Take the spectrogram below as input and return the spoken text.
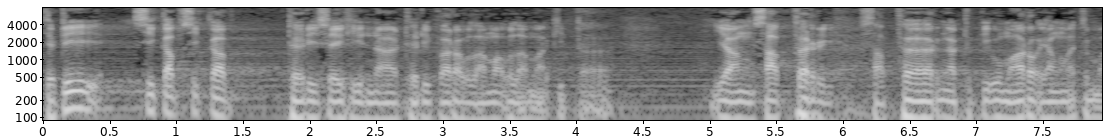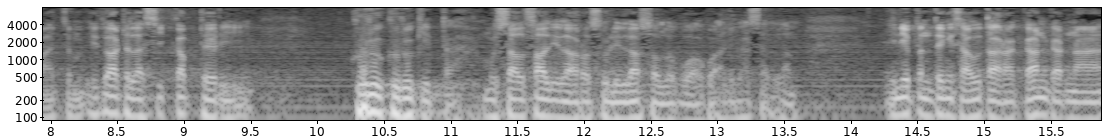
jadi sikap-sikap dari Sehina, dari para ulama-ulama kita yang sabar, sabar ngadepi umarok yang macam-macam itu adalah sikap dari guru-guru kita. Musal salila Rasulillah Shallallahu Alaihi Wasallam. Ini penting saya utarakan karena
